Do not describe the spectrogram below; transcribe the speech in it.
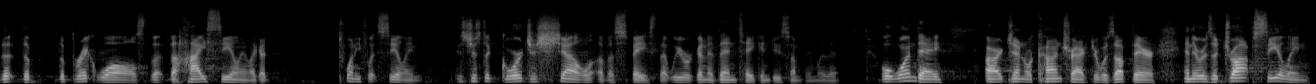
The, the, the brick walls, the, the high ceiling, like a 20 foot ceiling, is just a gorgeous shell of a space that we were going to then take and do something with it. Well, one day, our general contractor was up there, and there was a drop ceiling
